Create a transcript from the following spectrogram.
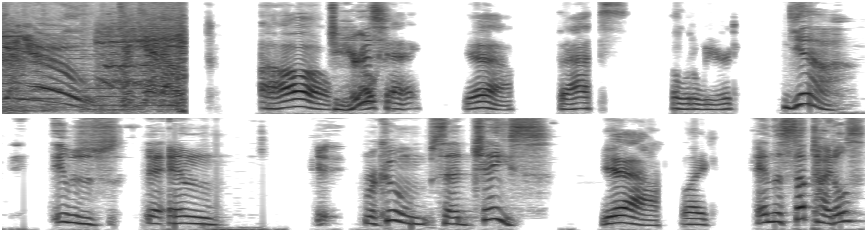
Can you? Together Oh. Did you hear it? Okay. Yeah. That's a little weird. Yeah, it was, and it, Recoome said Jeice, Yeah, like and the subtitles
